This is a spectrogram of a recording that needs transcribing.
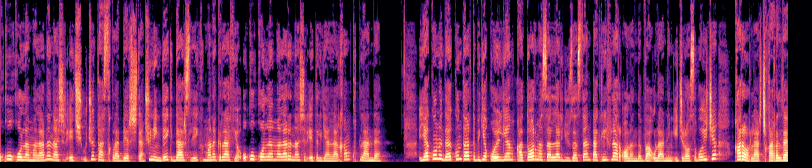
o'quv qo'llanmalarini nashr etish uchun tasdiqlab berishdi. Shuningdek darslik monografiya o'quv qo'llanmalari nashr etilganlar ham qutlandi. Yakunida kun tartibiga qo'yilgan qator masalalar yuzasidan takliflar olindi va ularning ijrosi bo'yicha qarorlar chiqarildi.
